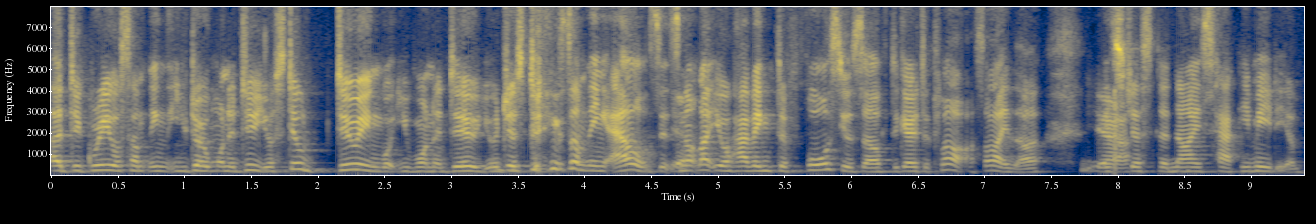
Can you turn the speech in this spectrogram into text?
a degree or something that you don't want to do. You're still doing what you want to do. You're just doing something else. It's yeah. not like you're having to force yourself to go to class either. Yeah. It's just a nice, happy medium.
